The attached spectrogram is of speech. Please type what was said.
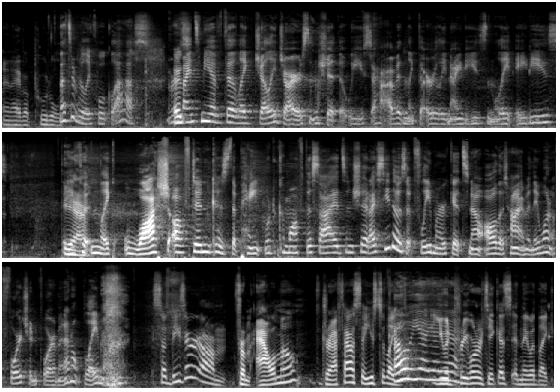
And I have a poodle. That's a really cool glass. It It's- reminds me of the like jelly jars and shit that we used to have in like the early 90s and the late 80s. That Yeah. you couldn't like wash often because the paint would come off the sides and shit. I see those at flea markets now all the time and they want a fortune for them and I don't blame them. So these are um from Alamo the Drafthouse. They used to like Oh, yeah, yeah, you would pre-order tickets and they would like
